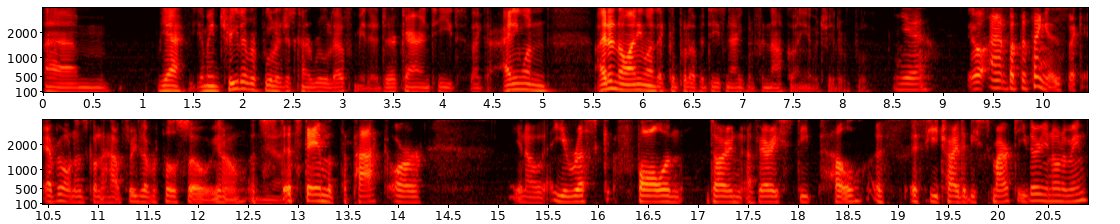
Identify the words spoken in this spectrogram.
um, yeah, I mean, three Liverpool are just kind of ruled out for me. They're they're guaranteed. Like anyone, I don't know anyone that could put up a decent argument for not going in with three Liverpool. Yeah. Yeah, and, but the thing is, like everyone is going to have three Liverpool, so you know it's Yeah. it's staying with the pack, or you know you risk falling down a very steep hill if if you try to be smart either. You know what I mean?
